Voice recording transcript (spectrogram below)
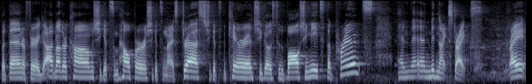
But then her fairy godmother comes, she gets some helpers, she gets a nice dress, she gets the carriage, she goes to the ball, she meets the prince, and then midnight strikes, right?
